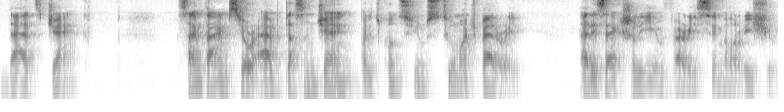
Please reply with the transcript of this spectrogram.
That's jank. Sometimes your app doesn't jank, but it consumes too much battery. That is actually a very similar issue.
